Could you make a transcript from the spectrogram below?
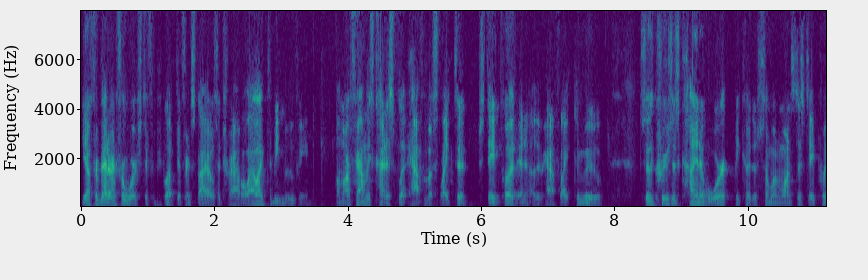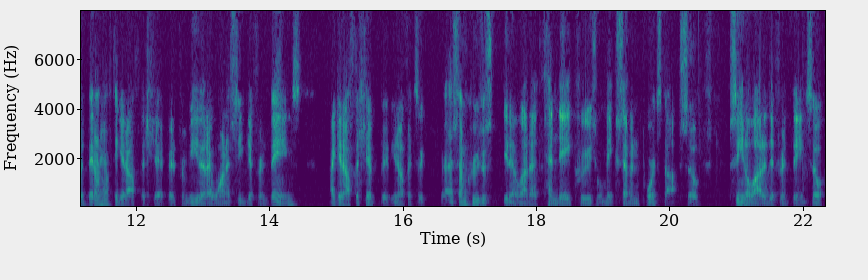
you know, for better and for worse, different people have different styles of travel. I like to be moving. Um, our family's kind of split. Half of us like to stay put, and the other half like to move. So the cruises kind of work because if someone wants to stay put, they don't have to get off the ship. And for me, that I want to see different things, I get off the ship. You know, if it's a uh, some cruises, you know, on a ten day cruise will make seven port stops. So seeing a lot of different things. So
